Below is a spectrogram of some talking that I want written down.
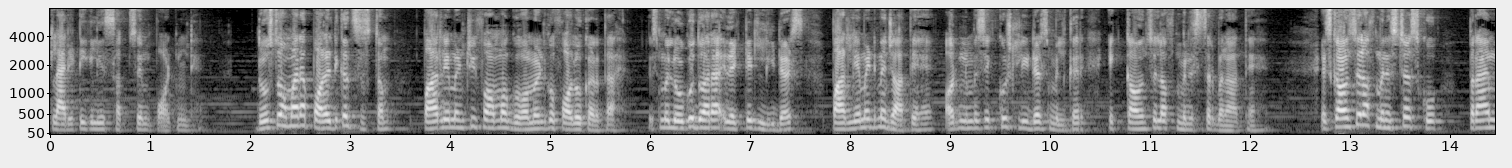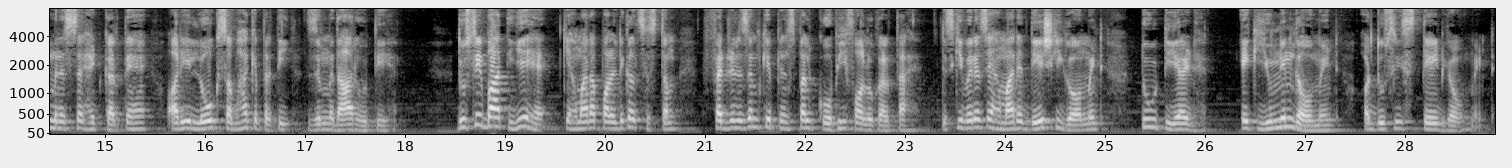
क्लैरिटी के लिए सबसे इंपॉर्टेंट है। दोस्तों हमारा political system parliamentary form of government को फॉलो करता है। इसमें लोगों द्वारा इलेक्टेड लीडर्स पार्लियामेंट में जाते हैं और उनमें से कुछ लीडर्स मिलकर एक काउंसिल ऑफ़ मिनिस्टर बनाते हैं। इस काउंसिल ऑफ़ मिनिस्टर्स को प्राइम मिनिस्टर हेड करते हैं और ये लोकसभा के प्रति जिम्मेदार होती है। दूसरी बात यह है कि हमारा पॉलिटिकल सिस्टम फेडरलिज्म के प्रिंसिपल को भी फॉलो करता है। जिसकी वजह से हमारे देश की गवर्नमेंट टू टीयर्ड है। एक यूनियन गवर्नमेंट और दूसरी स्टेट गवर्नमेंट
